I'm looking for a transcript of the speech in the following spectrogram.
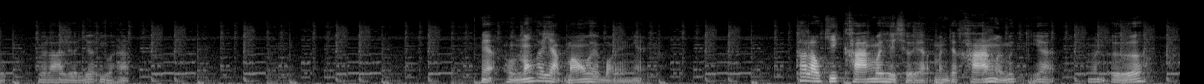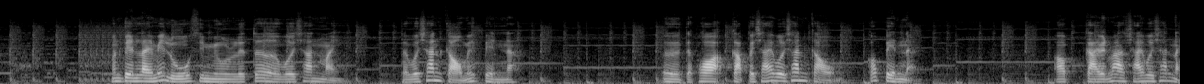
อยู่ เวลาเหลือเยอะอยู่ฮะ เนี่ยผมต้องขยับเมาส์บ่อยๆอย่างเงี้ย ถ้าเราคลิกค้างไว้เฉยๆอะ มันจะค้างเหมือนเมื่อกี้อะ มันเออ มันเป็นอะไรไม่รู้ Simulator เวอร์ชั่นใหม่ แต่เวอร์ชั่นเก่าไม่เป็นนะ เออ แต่พอกลับไปใช้เวอร์ชั่นเก่าก็เป็นน่ะ เอากลายเป็นว่าใช้เวอร์ชั่นไหน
